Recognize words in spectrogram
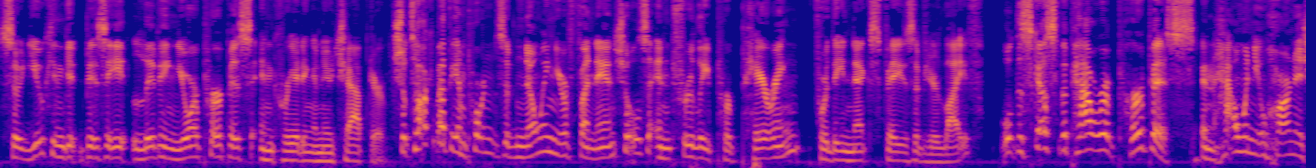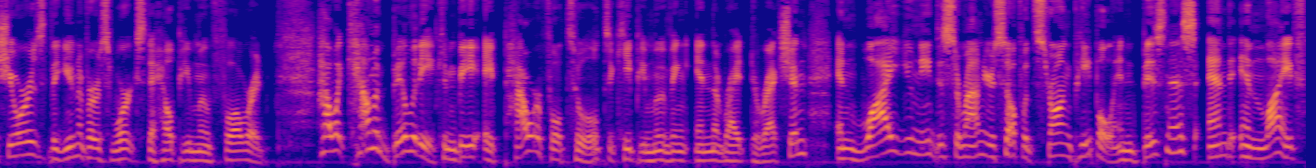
so you can get busy living your purpose and creating a new chapter. She'll talk about the importance of knowing your financials and truly preparing for the next phase of your life. We'll discuss the power of purpose and how, when you harness yours, the universe works to help you move forward. How accountability can be a powerful tool to keep you moving in the right direction, and why you need to surround yourself with strong people in business and in life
